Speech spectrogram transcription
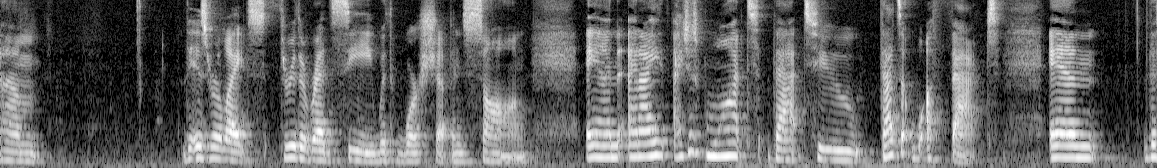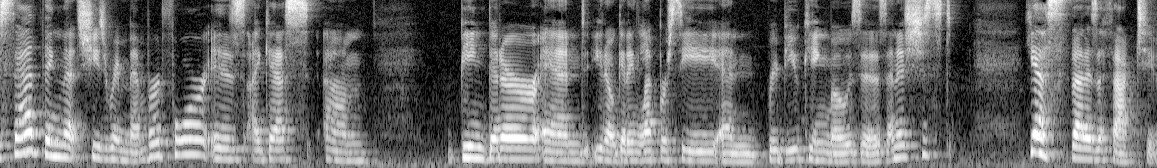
um, the Israelites through the Red Sea with worship and song. And, and I, I just want that to, that's a, fact. And the sad thing that she's remembered for is, I guess, um, being bitter and, you know, getting leprosy and rebuking Moses. And it's just, yes, that is a fact too.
